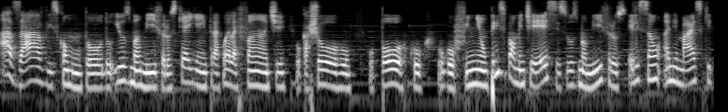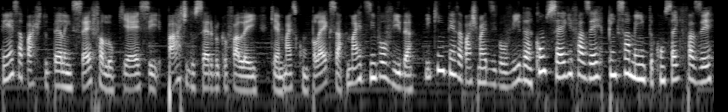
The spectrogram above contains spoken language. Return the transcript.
as aves como um todo e os mamíferos, que aí entra o elefante, o cachorro, o porco, o golfinho, principalmente esses, os mamíferos, eles são animais que têm essa parte do telencéfalo, que é essa parte do cérebro que eu falei, que é mais complexa, mais desenvolvida. E quem tem essa parte mais desenvolvida consegue fazer pensamento, consegue fazer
